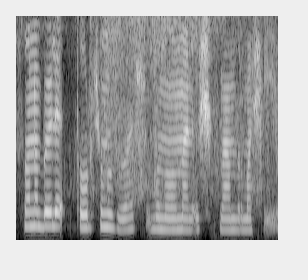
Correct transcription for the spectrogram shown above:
Sonra böyle torçumuz var. Bu normal ışıklandırma şeyi.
